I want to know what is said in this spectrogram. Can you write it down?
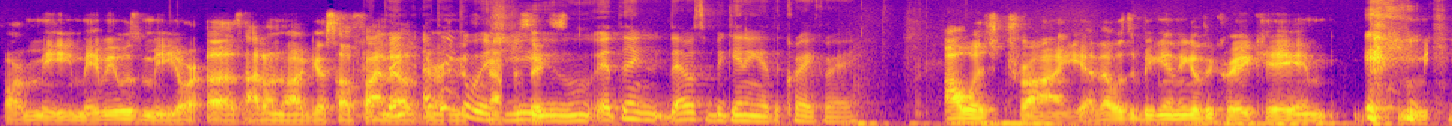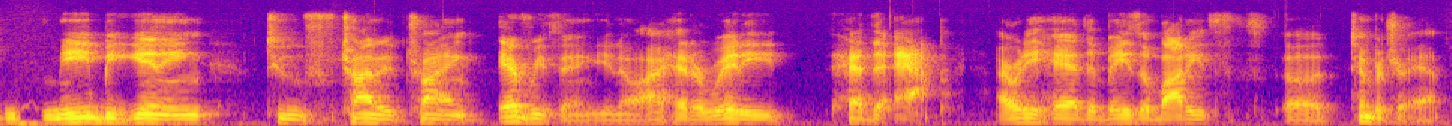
or me. Maybe it was me or us. I don't know. I guess I'll find think, out. I think it was you. I think that was the beginning of the cray cray. I was trying. Yeah, that was the beginning of the cray cray, and me, me, beginning to trying to trying everything. You know, I had already had the app. I already had the basal body uh, temperature app.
